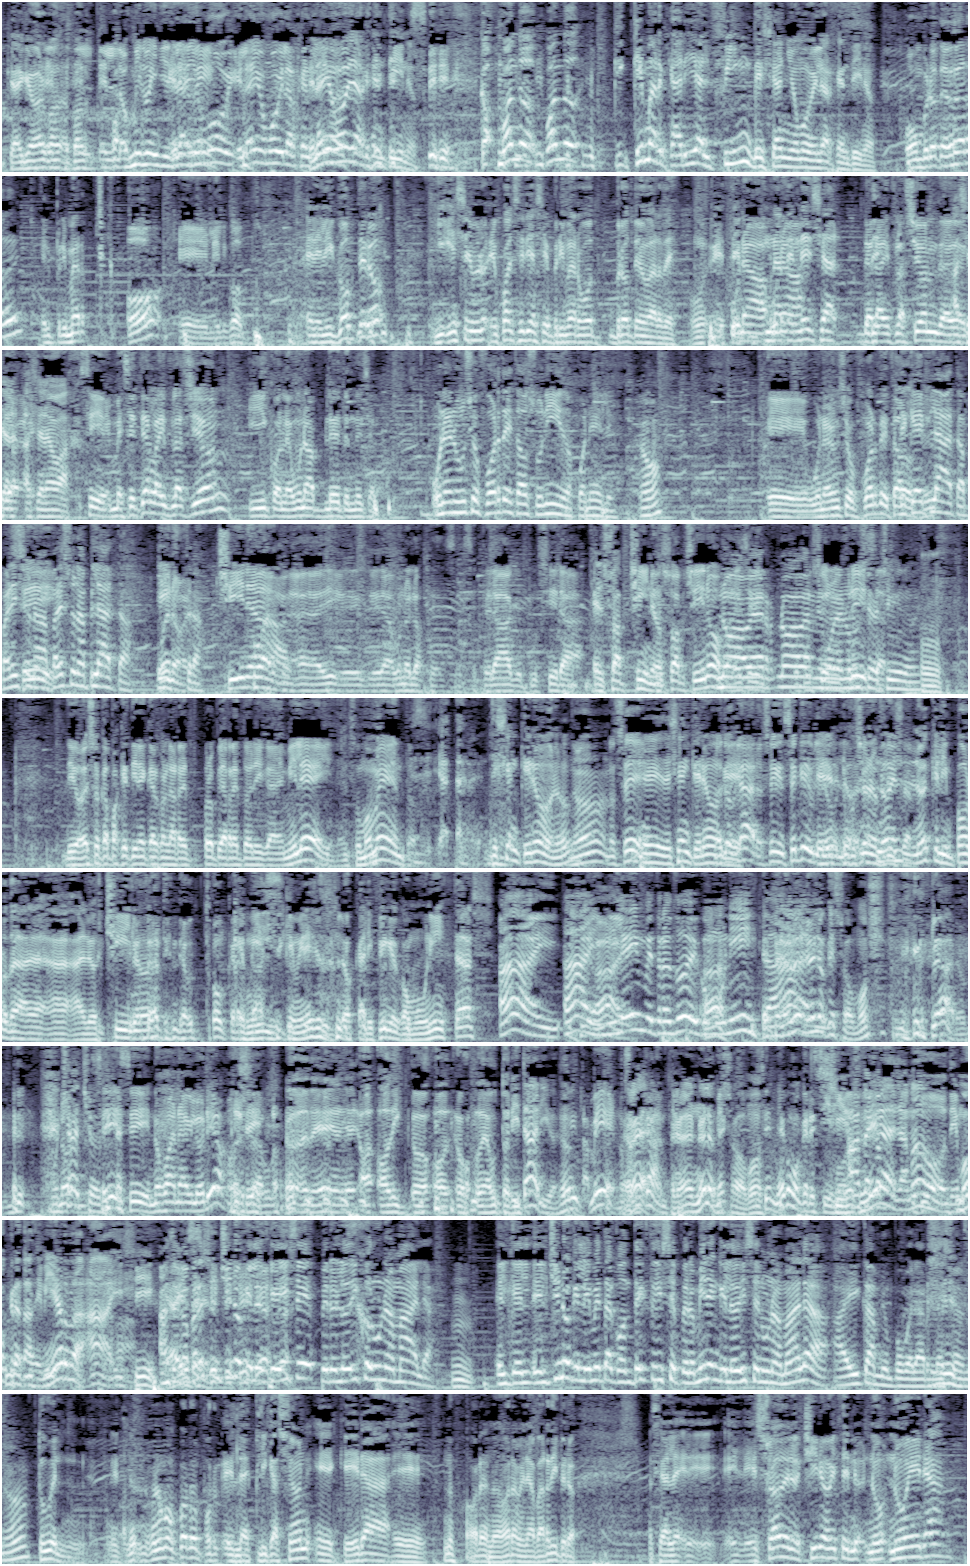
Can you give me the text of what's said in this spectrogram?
que hay que ver con, El, con- el- el con- 2023. El año móvil, el año móvil argentino. El año móvil argentino. sí. Cu- ¿Cuándo, cuándo, qué, qué marcaría el fin de ese año móvil argentino? O un brote verde, el primer. O eh, el helicóptero. El helicóptero. ¿Y ese bro- cuál sería ese primer brote verde? Este, una, tendencia de, la inflación de- hacia, de- hacia la baja. Sí, mesetear la inflación y con alguna leve tendencia. Un anuncio fuerte de Estados Unidos, ponele, ¿no? Eh, un anuncio fuerte de Estados De que hay Unidos. plata, parece, Sí. una, parece una plata Bueno, extra. China eh, eh, era uno de los que se, esperaba que pusiera El swap chino. el swap chino. No va a haber, no va a haber ningún anuncio chino. Mm. Digo, eso capaz que tiene que ver con la re- propia retórica de Milei en su momento. Decían que no, ¿no? No, no sé. Eh, decían que no. No, que- claro, sé, sé que, que no, es, freezer. no es que le importa a, a los Que chinos lo traten de autócratas. que, Mil- que Milei los califique comunistas. Ay, ay, Ay. Milei me trató de comunista. Ah, pero no, no ay. es lo que somos. claro. Muchachos. No, sí, sí, nos van a gloriar por Sí, de, de- o- o dic- o- o- o de autoritarios, ¿no? Sí, también, nos Pero, encanta. Pero no es lo que somos. sí, mirá cómo crecimos. Si nos hubiera que- llamado demócratas de mierda, ah, ahí sí. Hasta que sí. aparece un chino que, le, que dice, pero lo dijo en una mala. Mm. El, que, el, el chino que le meta contexto y dice, pero miren que lo dice en una mala, ahí cambia un poco la relación, ¿no? Tuve el, eh, no, no me acuerdo por eh, la explicación eh, que era, eh, no, ahora no, ahora me la perdí, pero, o sea, eh, el, el swap de los chinos, viste, no, no, era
